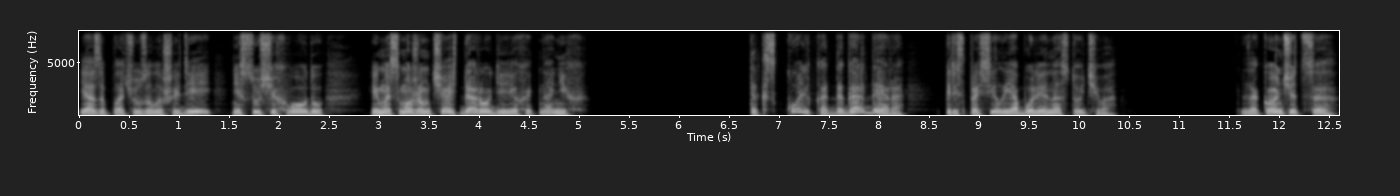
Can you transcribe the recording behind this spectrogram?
Я заплачу за лошадей, несущих воду, и мы сможем часть дороги ехать на них». «Так сколько до Гардера?» — переспросил я более настойчиво. «Закончится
